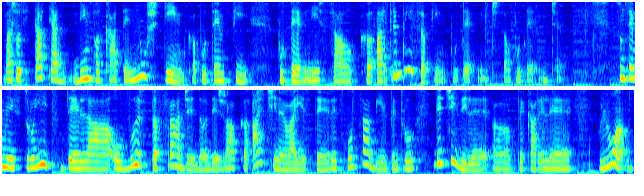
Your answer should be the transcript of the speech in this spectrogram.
Majoritatea, din păcate, nu știm că putem fi puternici sau că ar trebui să fim puternici sau puternice. Suntem instruiți de la o vârstă fragedă deja că altcineva este responsabil pentru deciziile uh, pe care le luăm.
